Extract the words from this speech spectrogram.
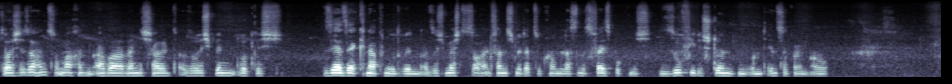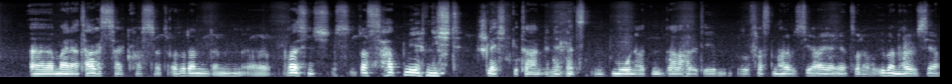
solche Sachen zu machen. Aber wenn ich halt, also ich bin wirklich sehr, sehr knapp nur drin. Also ich möchte es auch einfach nicht mehr dazu kommen lassen, dass Facebook mich so viele Stunden und Instagram auch äh, meiner Tageszeit kostet. Also dann, dann äh, weiß ich nicht, es, das hat mir nicht schlecht getan in den letzten Monaten, da halt eben so fast ein halbes Jahr ja jetzt oder über ein halbes Jahr,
